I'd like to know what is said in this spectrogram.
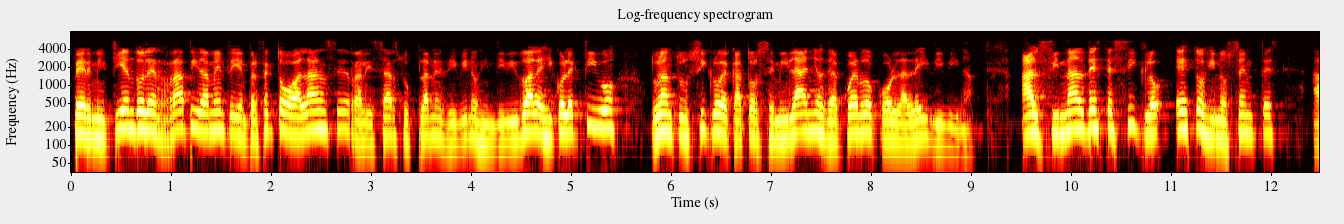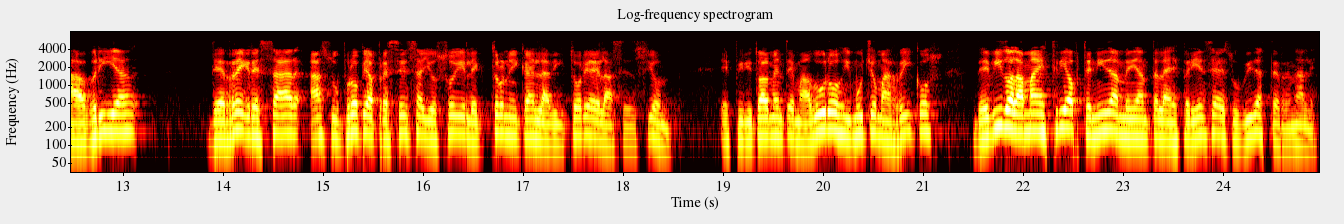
permitiéndoles rápidamente y en perfecto balance realizar sus planes divinos individuales y colectivos durante un ciclo de 14.000 años de acuerdo con la ley divina. Al final de este ciclo, estos inocentes habrían de regresar a su propia presencia yo soy electrónica en la victoria de la ascensión, espiritualmente maduros y mucho más ricos debido a la maestría obtenida mediante la experiencia de sus vidas terrenales.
